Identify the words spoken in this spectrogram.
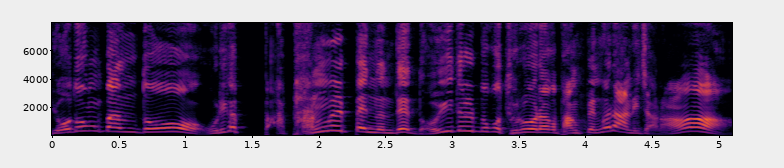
요동반도 우리가 방을 뺐는데 너희들 보고 들어오라고 방 뺀 건 아니잖아.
